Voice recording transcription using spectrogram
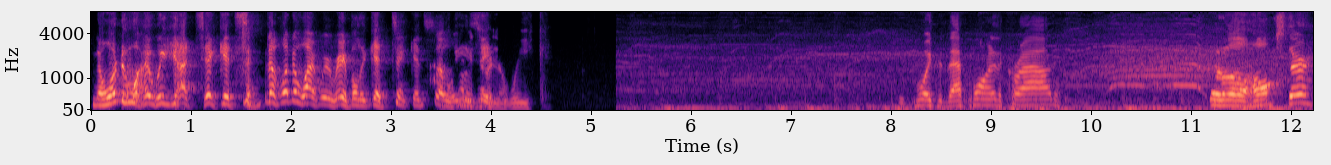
No wonder why we got tickets. No wonder why we were able to get tickets so probably easy. during the week. We point to that point of the crowd. Get a little Hulkster.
